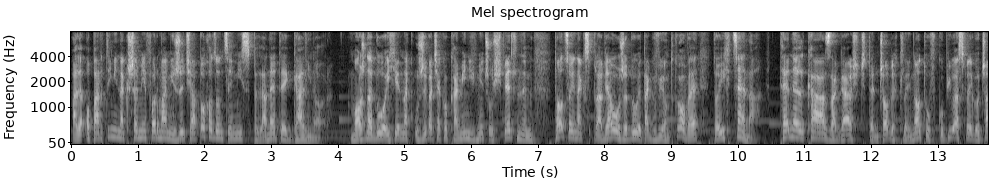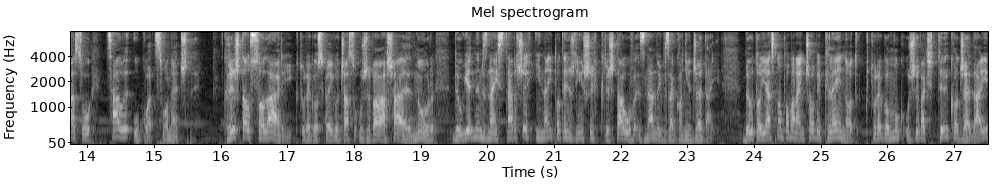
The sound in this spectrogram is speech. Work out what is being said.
ale opartymi na krzemie formami życia pochodzącymi z planety Galinor. Można było ich jednak używać jako kamieni w mieczu świetlnym, to co jednak sprawiało, że były tak wyjątkowe, to ich cena. TNLK za garść tęczowych klejnotów kupiła swojego czasu cały Układ Słoneczny. Kryształ Solari, którego swojego czasu używała Shael Nur, był jednym z najstarszych i najpotężniejszych kryształów znanych w zakonie Jedi. Był to jasno-pomarańczowy klejnot, którego mógł używać tylko Jedi,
